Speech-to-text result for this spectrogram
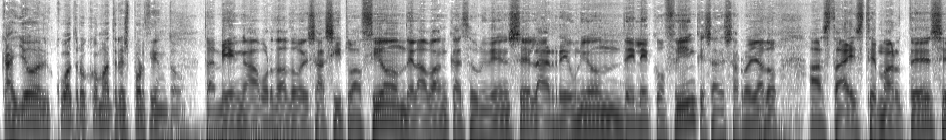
cayó el 4,3%. También ha abordado esa situación de la banca estadounidense, la reunión del ECOFIN, que se ha desarrollado hasta este martes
